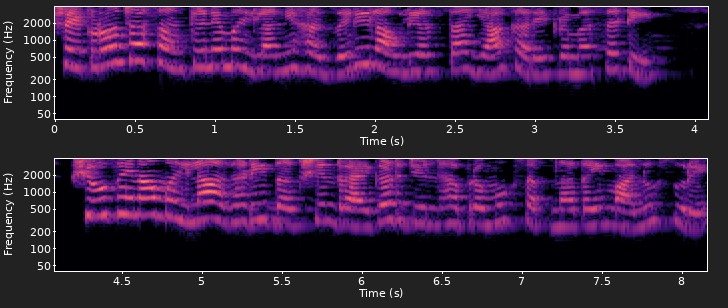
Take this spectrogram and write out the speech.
शेकडोंच्या संख्येने महिलांनी हजेरी लावली असता या कार्यक्रमासाठी शिवसेना महिला आघाडी दक्षिण रायगड जिल्हा प्रमुख सपनाताई मालुसुरे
